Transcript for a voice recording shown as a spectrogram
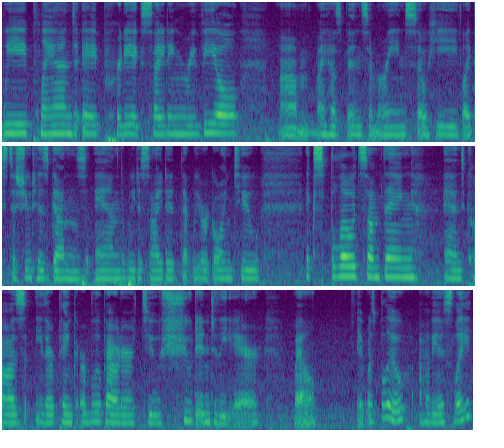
we planned a pretty exciting reveal. Um, my husband's a Marine, so he likes to shoot his guns, and we decided that we were going to explode something and cause either pink or blue powder to shoot into the air. Well, it was blue, obviously.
